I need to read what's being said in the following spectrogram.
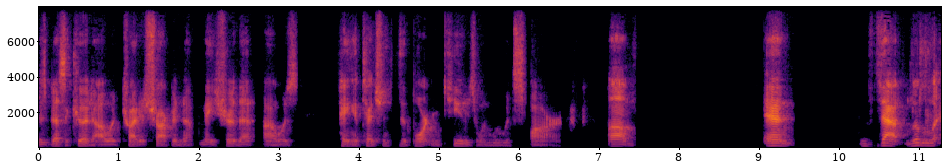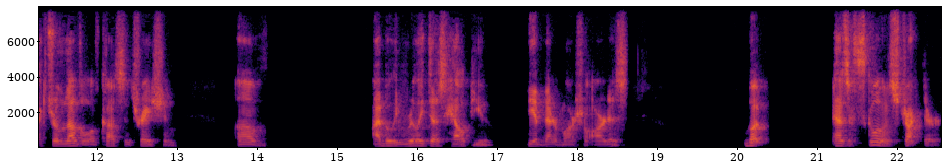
as best I could. I would try to sharpen up, make sure that I was paying attention to the important cues when we would spar. Um, and that little extra level of concentration um, I believe really does help you be a better martial artist. But as a school instructor,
